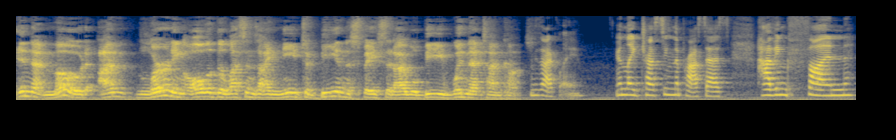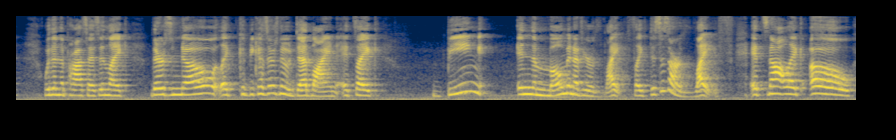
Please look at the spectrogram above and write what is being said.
in that mode, I'm learning all of the lessons I need to be in the space that I will be when that time comes. Exactly. And like trusting the process, having fun within the process and like there's no like, because there's no deadline, it's like being in the moment of your life. Like this is our life. It's not like, oh,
